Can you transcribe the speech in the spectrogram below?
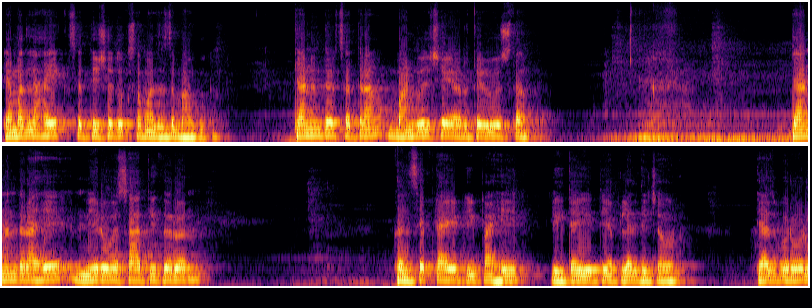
त्यामधला हा एक सत्यशोधक समाजाचा भाग होता. त्यानंतर सतरा भांडवलशाही अर्थव्यवस्था. त्यानंतर आहे निर्वसाहतीकरण. कन्सेप्ट आहे टीप आहे लिहिता येते आपल्याला त्याच्यावर. त्याचबरोबर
